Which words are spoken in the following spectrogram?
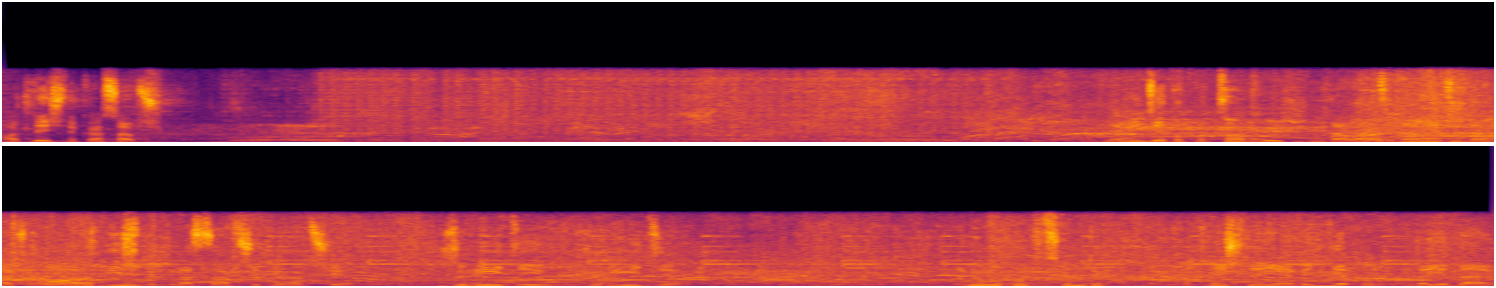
Отлично, красавчик. Я вендетту подтянул. Отлично, Давайте, давайте, давайте. О, отлично, красавчики вообще. Жрите их, жрите. Белый хватит с комитет. Отлично, я вендетту доедаю,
